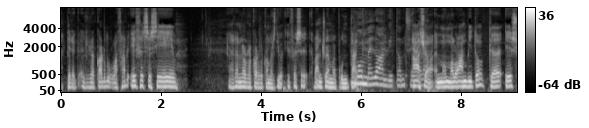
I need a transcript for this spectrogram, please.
espera, recordo la fàbrica FCC ara no recordo com es diu FC, abans ho hem apuntat Montmeló Àmbito, em sembla. Ah, això, Montmeló Àmbito, que és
